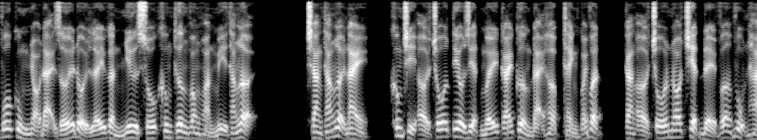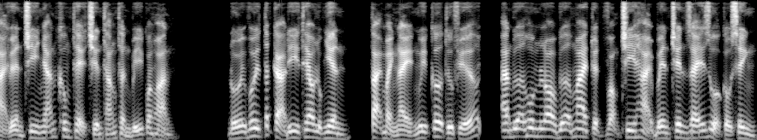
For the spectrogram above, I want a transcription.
vô cùng nhỏ đại giới đổi lấy gần như số không thương vong hoàn mỹ thắng lợi. Trang thắng lợi này, không chỉ ở chỗ tiêu diệt mấy cái cường đại hợp thành quái vật, càng ở chỗ nó triệt để vỡ vụn hải huyền chi nhãn không thể chiến thắng thần bí quan hoàn. Đối với tất cả đi theo lục nhiên, tại mảnh này nguy cơ từ phía ăn bữa hôm lo bữa mai tuyệt vọng chi hải bên trên dãy rủa cầu sinh,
